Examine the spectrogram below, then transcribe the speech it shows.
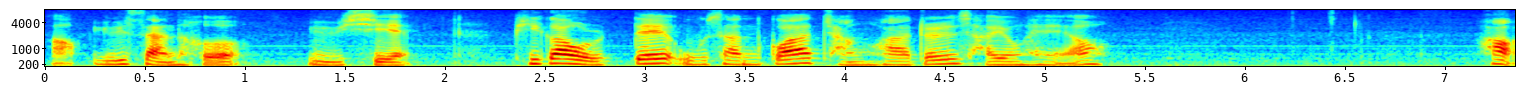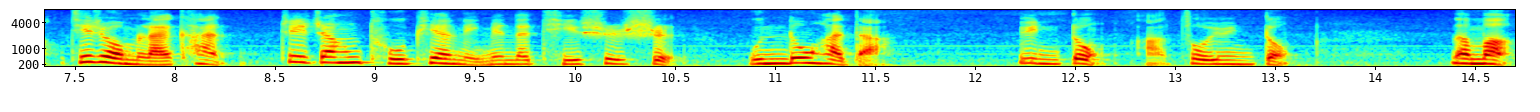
啊雨伞和雨鞋。비가올때우산과장화를사용해 요。 好，接着我们来看这张图片里面的提示是운동하 다， 运动啊，做运动。那么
